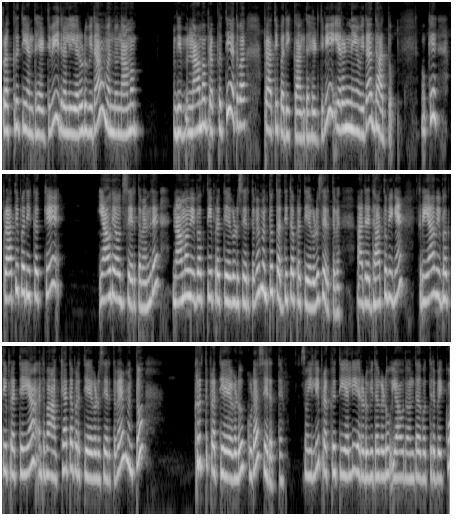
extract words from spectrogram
ಪ್ರಕೃತಿ ಅಂತ ಹೇಳ್ತೀವಿ. ಇದರಲ್ಲಿ ಎರಡು ವಿಧ, ಒಂದು ನಾಮ ವಿ ನಾಮ ಪ್ರಕೃತಿ ಅಥವಾ ಪ್ರಾತಿಪದಿಕ ಅಂತ ಹೇಳ್ತೀವಿ. ಎರಡನೆಯ ವಿಧ ಧಾತು. ಓಕೆ? ಪ್ರಾತಿಪದಿಕಕ್ಕೆ ಯಾವ್ದ್ಯಾವ್ದು ಸೇರ್ತವೆ ಅಂದರೆ ನಾಮವಿಭಕ್ತಿ ಪ್ರತ್ಯಯಗಳು ಸೇರ್ತವೆ ಮತ್ತು ತದ್ದಿತ ಪ್ರತ್ಯಯಗಳು ಸೇರ್ತವೆ. ಆದರೆ ಧಾತುವಿಗೆ ಕ್ರಿಯಾ ವಿಭಕ್ತಿ ಪ್ರತ್ಯಯ ಅಥವಾ ಆಖ್ಯಾತ ಪ್ರತ್ಯಯಗಳು ಸೇರ್ತವೆ ಮತ್ತು ಕೃತ್ ಪ್ರತ್ಯಯಗಳು ಕೂಡ ಸೇರುತ್ತೆ. ಸೊ ಇಲ್ಲಿ ಪ್ರಕೃತಿಯಲ್ಲಿ ಎರಡು ವಿಧಗಳು ಯಾವುದು ಅಂತ ಗೊತ್ತಿರಬೇಕು.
